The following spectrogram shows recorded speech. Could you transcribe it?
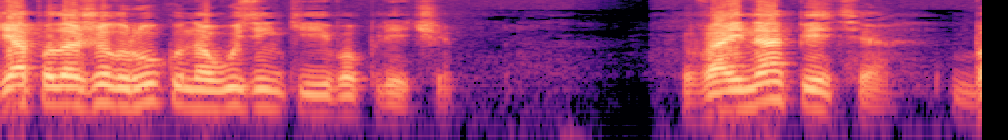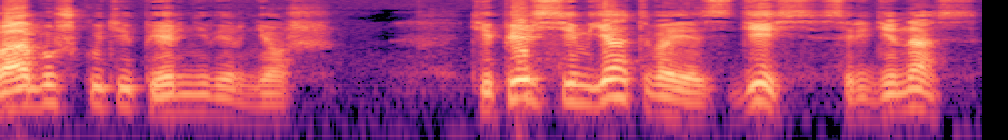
Я положил руку на узенькие его плечи. Война, Петя, бабушку теперь не вернешь. Теперь семья твоя здесь, среди нас.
